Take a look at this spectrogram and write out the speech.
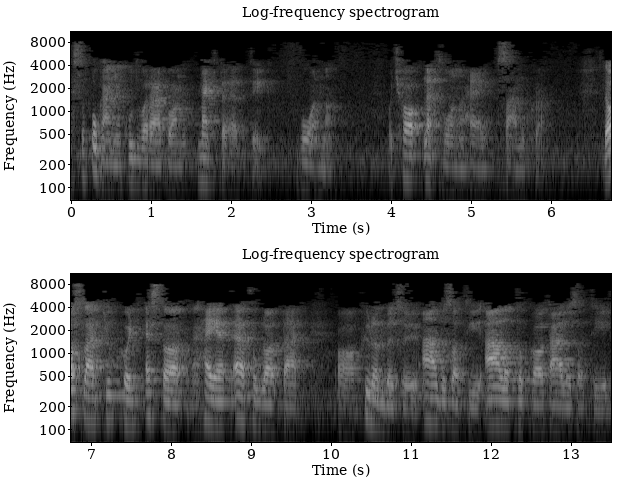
ezt a pogányok udvarában megtehették volna, hogyha lett volna hely számukra. De azt látjuk, hogy ezt a helyet elfoglalták a különböző áldozati állatokat, áldozati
